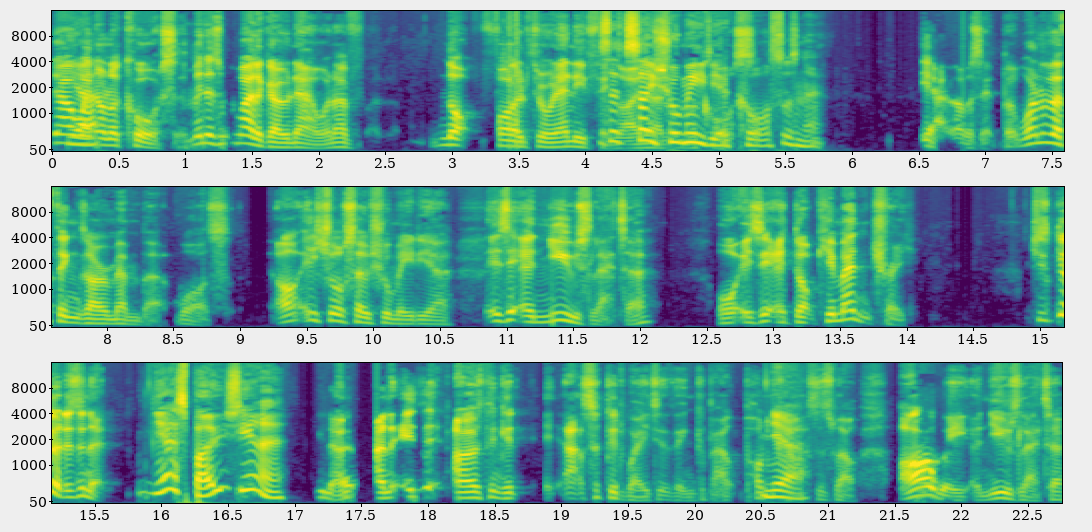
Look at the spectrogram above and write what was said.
You know, I went on a course. I mean, it's a while ago now, and I've not followed through on anything. It's a that I learned social media course. course, wasn't it? Yeah, that was it. But one of the things I remember was, oh, is your social media, is it a newsletter or is it a documentary? Which is good, isn't it? Yeah, I suppose. Yeah. You know, and is it, I was thinking that's a good way to think about podcasts Yeah. as well. Are we a newsletter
